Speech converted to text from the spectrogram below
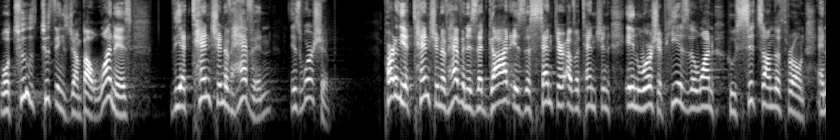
Well, two, two things jump out. One is the attention of heaven is worship. Part of the attention of heaven is that God is the center of attention in worship. He is the one who sits on the throne, and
